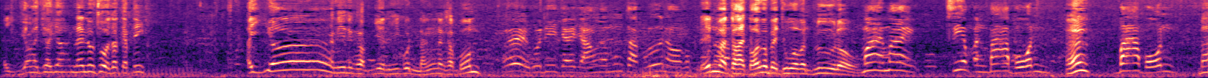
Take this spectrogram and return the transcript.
ไอ้ย่อย่อย่อในรูโซ่สเต็ปดิไอ้ย่อนี่นะครับเยลีคนหนังนะครับผมเฮ้ยกูดีใจจังนะมึงตักเลยเนาะเล่นมาต่อยต่อยก็ไปทัวร์มันพลื้อเราไม่ไม่เสียบมันบ้าบนฮะบ้าบนบ้า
